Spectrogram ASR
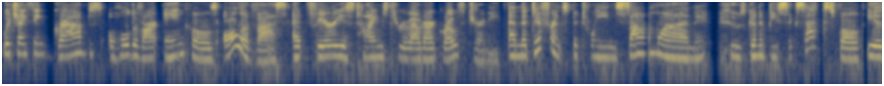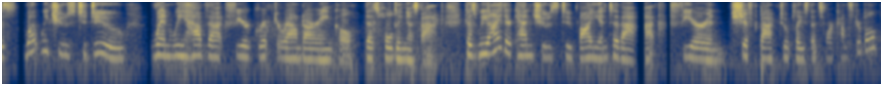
which I think grabs a hold of our ankles, all of us, at various times throughout our growth journey. And the difference between someone who's going to be successful is what we choose to do when we have that fear gripped around our ankle that's holding us back. Because we either can choose to buy into that fear and shift back to a place that's more comfortable,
